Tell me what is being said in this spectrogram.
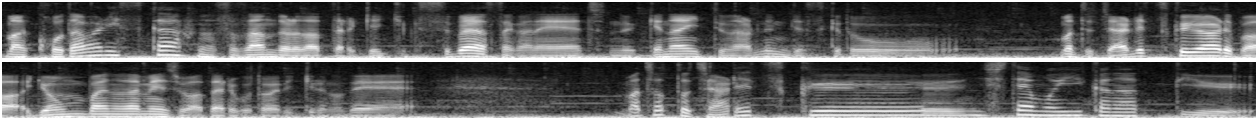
まあこだわりスカーフのサザンドラだったら結局素早さがね、ちょっと抜けないっていうのはあるんですけど、まあじゃれつくがあれば4倍のダメージを与えることができるので、まあちょっとじゃれつくにしてもいいかなっていう、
